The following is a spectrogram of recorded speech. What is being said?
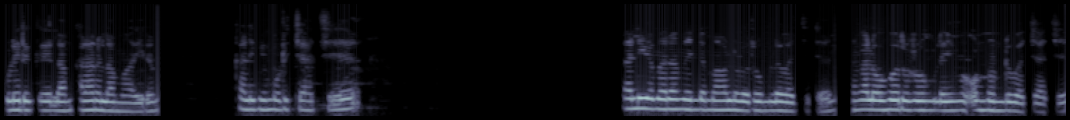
குளிருக்கு எல்லாம் கலர் எல்லாம் மாறிடும். கழுவி முடிச்சாச்சு. மல்லிகை மரம் இந்த மாலோட ரூமில் வச்சுட்டேன். நாங்கள் ஒவ்வொரு ரூம்லேயும் ஒன்று ஒன்று வச்சாச்சு.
